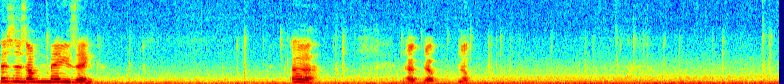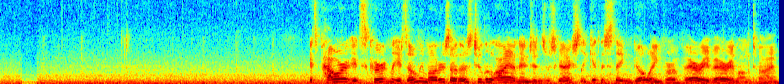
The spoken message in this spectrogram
is amazing. Uh. Nope, nope, nope. Its power, it's currently, its only motors are those two little ion engines, which can actually get this thing going for a very, very long time.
